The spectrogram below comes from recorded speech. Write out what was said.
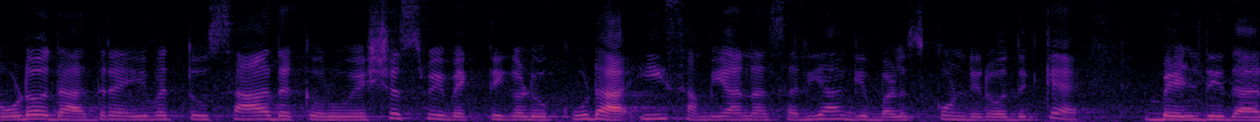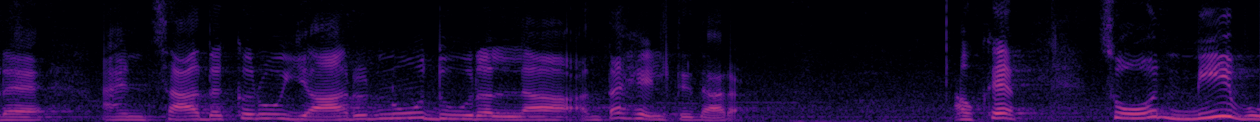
ನೋಡೋದಾದರೆ ಇವತ್ತು ಸಾಧಕರು, ಯಶಸ್ವಿ ವ್ಯಕ್ತಿಗಳು ಕೂಡ ಈ ಸಮಯನ ಸರಿಯಾಗಿ ಬಳಸ್ಕೊಂಡಿರೋದಕ್ಕೆ ಬೆಳೆದಿದ್ದಾರೆ. ಆ್ಯಂಡ್ ಸಾಧಕರು ಯಾರನ್ನೂ ದೂರಲ್ಲ ಅಂತ ಹೇಳ್ತಿದ್ದಾರೆ. ಓಕೆ ಸೊ ನೀವು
